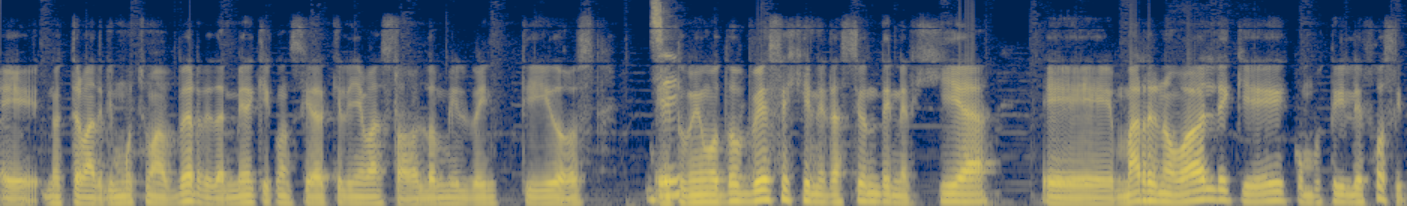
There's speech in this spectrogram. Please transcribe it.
eh, nuestra matriz mucho más verde. También hay que considerar que el año pasado, el 2022, eh, tuvimos dos veces generación de energía eh, más renovable que combustible fósil.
